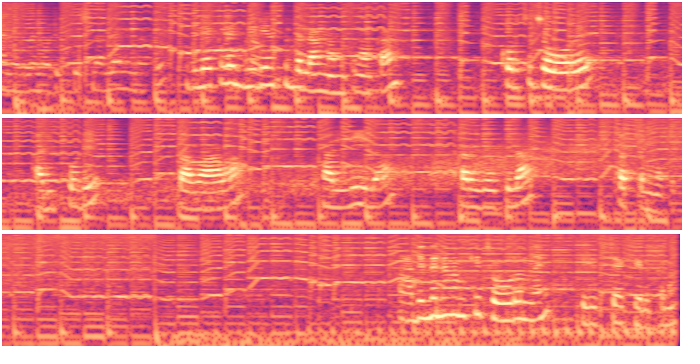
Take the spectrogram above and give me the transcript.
ഞാൻ ഇതിന് നോട്ടിഫിക്കേഷൻ എല്ലാം ഇതിലേക്കുള്ള ഇൻഗ്രീഡിയൻസ് എന്തെല്ലാം നമുക്ക് നോക്കാം. കുറച്ച് ചോറ് അരിപ്പൊടി സവാള മല്ലിയില കറിവേപ്പില പച്ചമുളക്. ആദ്യം തന്നെ നമുക്ക് ചോറൊന്ന് പേസ്റ്റാക്കി എടുക്കണം.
